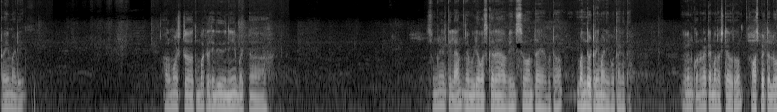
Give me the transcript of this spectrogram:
ಟ್ರೈ ಮಾಡಿ. ಆಲ್ಮೋಸ್ಟ್ ತುಂಬ ಕಡೆ ತಿಂದಿದ್ದೀನಿ ಬಟ್ ಸುಮ್ಮನೆ ಹೇಳ್ತಿಲ್ಲ. ವೀಡಿಯೋಗೋಸ್ಕರ ವೀವ್ಸು ಅಂತ ಹೇಳ್ಬಿಟ್ಟು ಬಂದು ಟ್ರೈ ಮಾಡಿ ಗೊತ್ತಾಗುತ್ತೆ. ಈವನ್ ಕೊರೋನಾ ಟೈಮಲ್ಲಿ ಅಷ್ಟೇ ಅವರು. ಹಾಸ್ಪಿಟಲು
